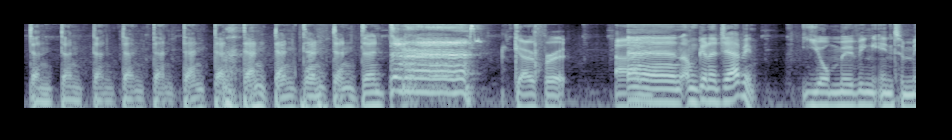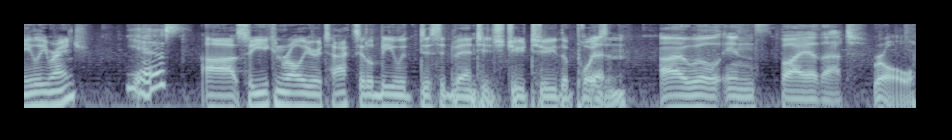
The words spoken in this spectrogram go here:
dun dun dun dun dun dun dun dun dun dun dun dun dun Go for it. Um, And I'm going to jab him. You're moving into melee range, Yes. uh, so you can roll your attacks. It'll be with disadvantage due to the poison I will inspire that. roll.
